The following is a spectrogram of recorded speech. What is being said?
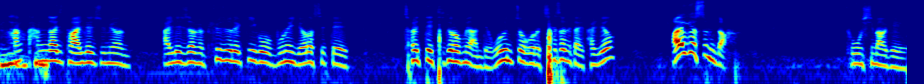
한, 한 가지 더 알려주면 알려주자면 퓨즈를 끼고 문을 열었을 때 절대 뒤돌아보면 안 돼. 오른쪽으로 최선을 다해 달려. 알겠습니다. 조심하게.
